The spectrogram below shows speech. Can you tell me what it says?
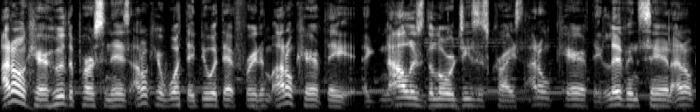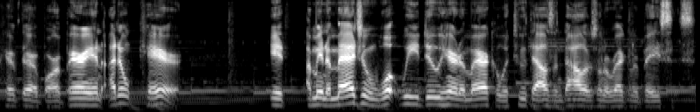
I don't care who the person is. I don't care what they do with that freedom. I don't care if they acknowledge the Lord Jesus Christ. I don't care if they live in sin. I don't care if they're a barbarian. I don't care. It I mean, imagine what we do here in America with $2,000 on a regular basis.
